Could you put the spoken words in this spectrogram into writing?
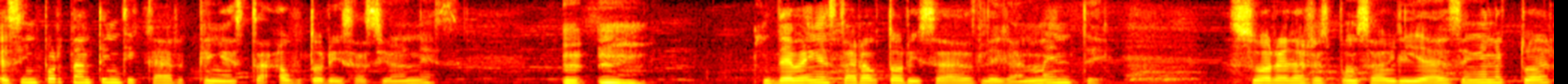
Es importante indicar que en estas autorizaciones deben estar autorizadas legalmente. Sobre las responsabilidades en el actuar,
